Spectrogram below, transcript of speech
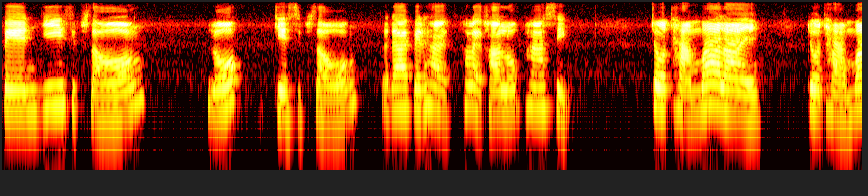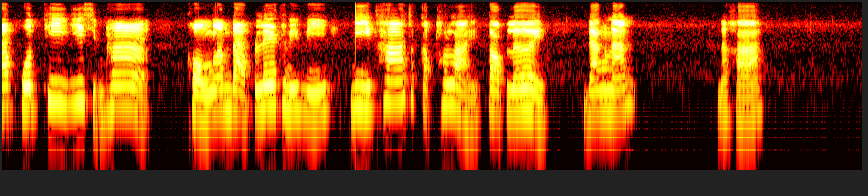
เป็นยี่สิบสองลบเจ็ดสิบสองก็ได้เป็นเท่าไหร่คะ ลบห้าสิบโจทย์ถามว่าอะไร โจทย์ถามว่าพจน์ที่ยี่สิบห้าของลำดับเลขคณิตนี้มีค่าเท่ากับเท่าไหร่ ตอบเลย ดังนั้นนะคะพ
